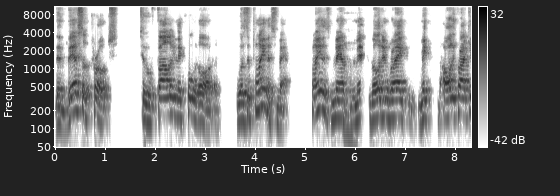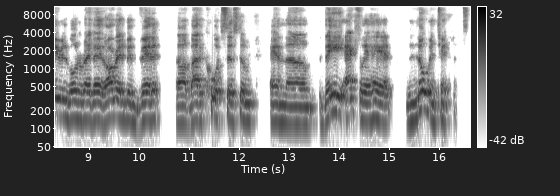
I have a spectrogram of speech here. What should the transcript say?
the best approach to following the court order was the plaintiff's map. Plaintiff's map mm-hmm. voting right, make all the criteria of voting right there had already been vetted uh, by the court system, and um, they actually had no intentions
